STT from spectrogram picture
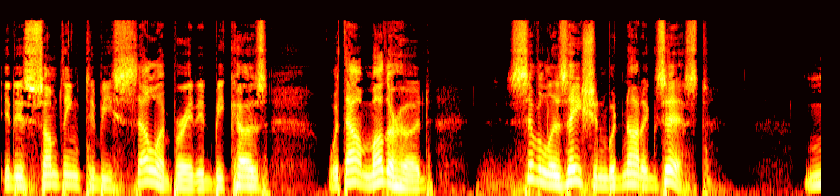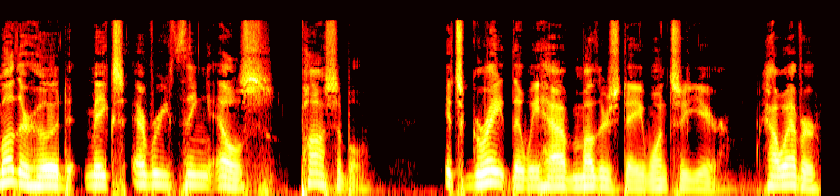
It is something to be celebrated because without motherhood, civilization would not exist. Motherhood makes everything else possible. It's great that we have Mother's Day once a year. However,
